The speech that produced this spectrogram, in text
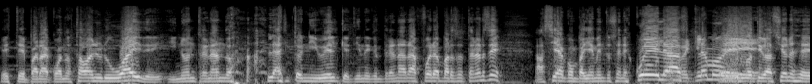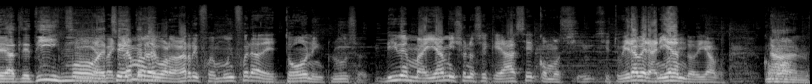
este, para cuando estaba en Uruguay de- y no entrenando al alto nivel que tiene que entrenar afuera para sostenerse, hacía acompañamientos en escuelas, eh, de- motivaciones de Sí, atletismo, el reclamo etcétera. de Bordaberry fue muy fuera de tono incluso. Vive en Miami, yo no sé qué hace, como si, si estuviera veraneando, digamos. Como, No, no,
